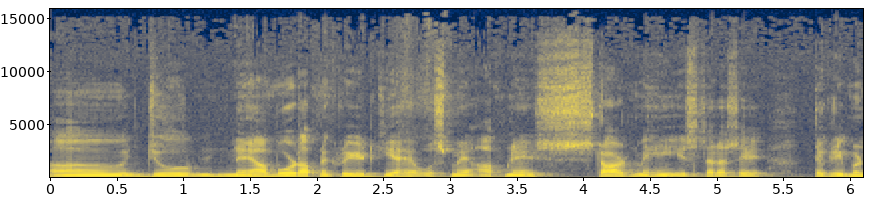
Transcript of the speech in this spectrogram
जो नया बोर्ड आपने क्रिएट किया है, उसमें आपने स्टार्ट में ही इस तरह से तकरीबन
